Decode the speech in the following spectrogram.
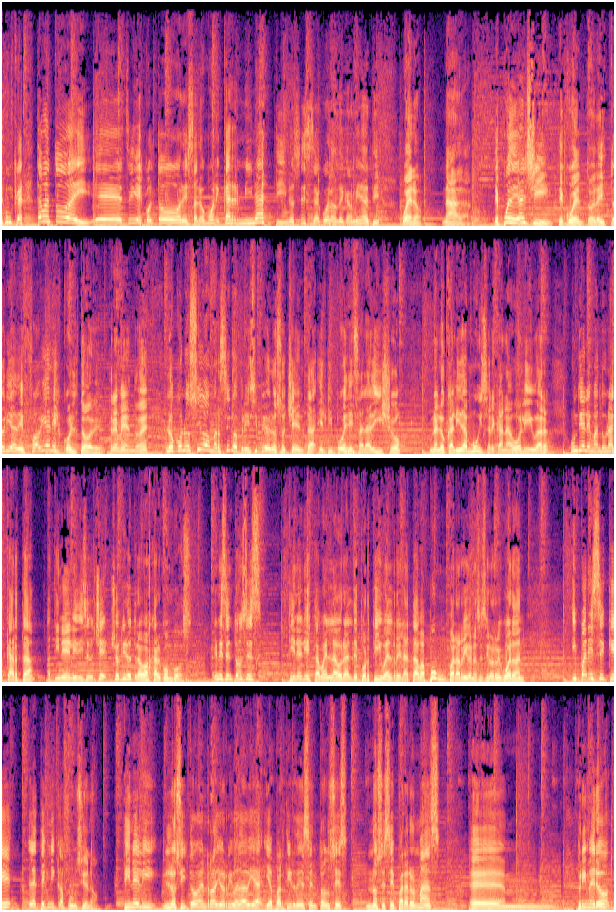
nunca. Estaban todos ahí. Eh, sí, Escoltore, Salomone, Carminati. No sé si se acuerdan de Carminati. Bueno, nada. Después de Angie, te cuento la historia de Fabián Escoltore. Tremendo, ¿eh? Lo conoció a Marcelo a principios de los 80. El tipo es de Saladillo, una localidad muy cercana a Bolívar. Un día le mandó una carta a Tinelli diciendo, che, yo quiero trabajar con vos. En ese entonces, Tinelli estaba en la oral deportiva, él relataba, pum, para arriba, no sé si lo recuerdan. Y parece que la técnica funcionó. Tinelli lo citó en Radio Rivadavia y a partir de ese entonces no se separaron más. Em, primero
